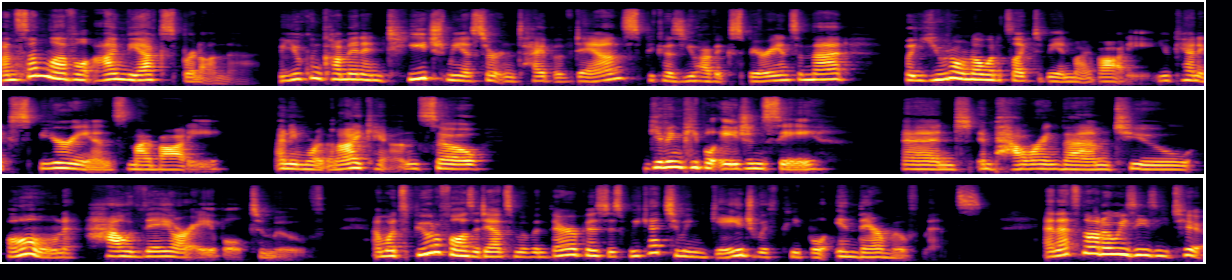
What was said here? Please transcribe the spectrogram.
on some level, I'm the expert on that. You can come in and teach me a certain type of dance because you have experience in that, but you don't know what it's like to be in my body. You can't experience my body any more than I can. So, giving people agency and empowering them to own how they are able to move and what's beautiful as a dance movement therapist is we get to engage with people in their movements. And that's not always easy too.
